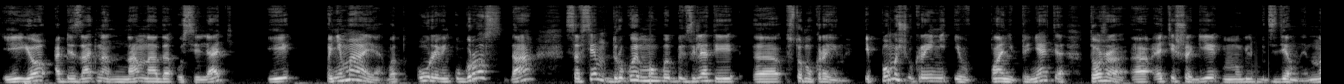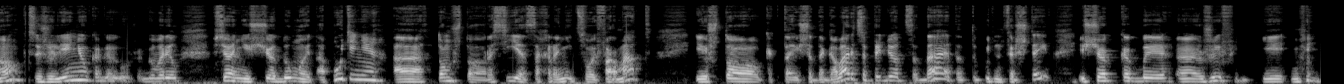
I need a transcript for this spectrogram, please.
И ее обязательно нам надо усилять и понимая вот уровень угроз, да, совсем другой мог бы быть взгляд и э, в сторону Украины. И помощь Украине, и в плане принятия тоже э, эти шаги могли быть сделаны. Но, к сожалению, как я уже говорил, все они еще думают о Путине, о том, что Россия сохранит свой формат, и что как-то еще договариваться придется, да, этот Путин Ферштейн еще как бы э, жив и не,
